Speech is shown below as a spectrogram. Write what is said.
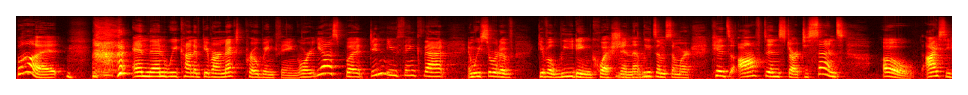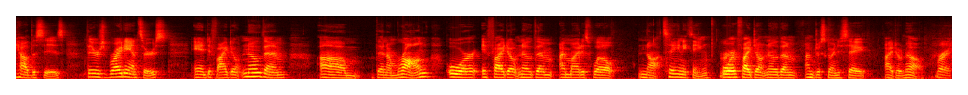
but and then we kind of give our next probing thing or yes but didn't you think that and we sort of give a leading question mm-hmm. that leads them somewhere kids often start to sense oh i see how this is there's right answers and if i don't know them um, then i'm wrong or if i don't know them i might as well not say anything right. or if i don't know them i'm just going to say I don't know. Right.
